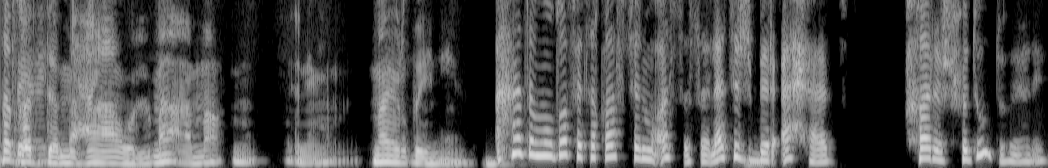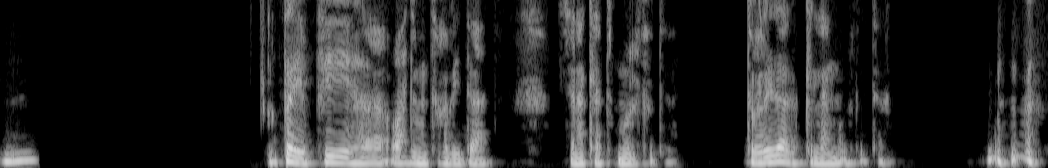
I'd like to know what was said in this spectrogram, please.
أتغدى معاه ولا ما, يعني ما يرضيني. هذا موضوع في ثقافة المؤسسة لا تجبر أحد خارج حدوده يعني. طيب فيه واحدة من التغريدات. بس أنا كانت ملفتة. تغريدات كلها ملفتة.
